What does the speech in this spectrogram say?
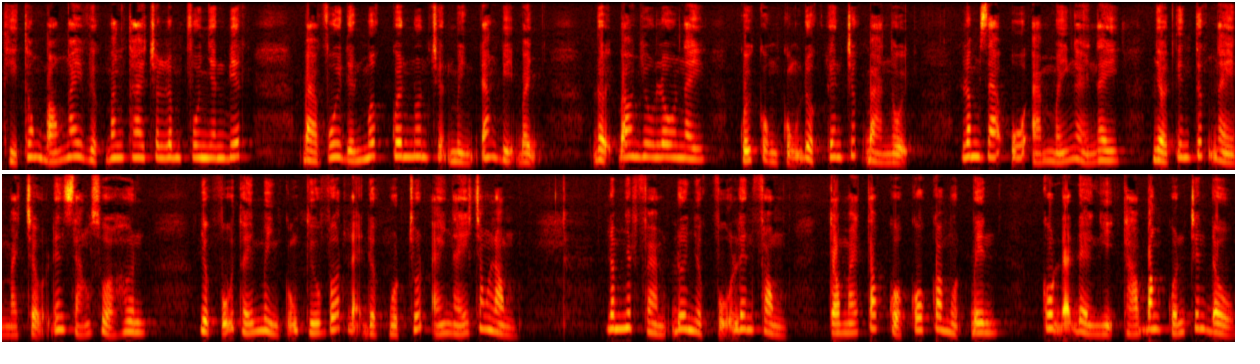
thì thông báo ngay việc mang thai cho Lâm Phu Nhân biết. Bà vui đến mức quên luôn chuyện mình đang bị bệnh. Đợi bao nhiêu lâu nay, cuối cùng cũng được lên chức bà nội. Lâm ra u ám mấy ngày nay, nhờ tin tức này mà trở lên sáng sủa hơn. Nhược Vũ thấy mình cũng cứu vớt lại được một chút áy náy trong lòng. Lâm Nhất Phàm đưa Nhược Vũ lên phòng, kéo mái tóc của cô qua một bên. Cô đã đề nghị tháo băng quấn trên đầu,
